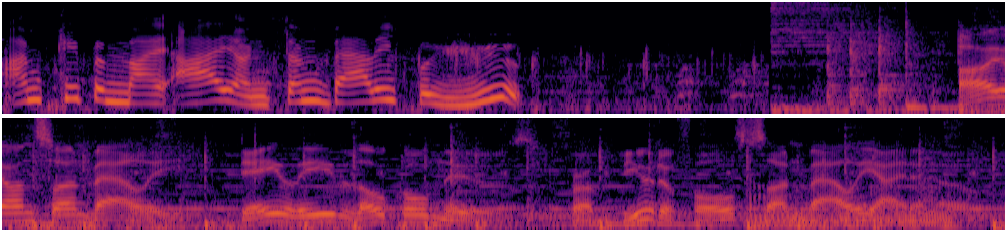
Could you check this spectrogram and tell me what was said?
I'm keeping my eye on Sun Valley for you. Eye on Sun Valley, daily local news from beautiful Sun Valley, Idaho.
